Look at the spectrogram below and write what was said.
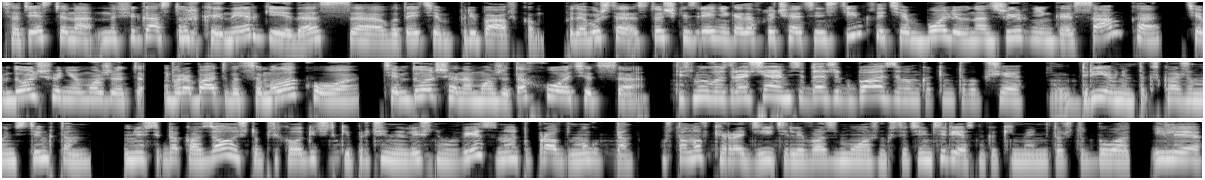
Соответственно, нафига столько энергии да, с э, вот этим прибавком? Потому что с точки зрения, когда включаются инстинкты, тем более у нас жирненькая самка, тем дольше у нее может вырабатываться молоко, тем дольше она может охотиться. То есть мы возвращаемся даже к базовым каким-то вообще древним, так скажем, инстинктам. Мне всегда казалось, что психологические причины лишнего веса, ну, это правда, могут там установки родителей, возможно. Кстати, интересно, какими они тоже тут бывают. Или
